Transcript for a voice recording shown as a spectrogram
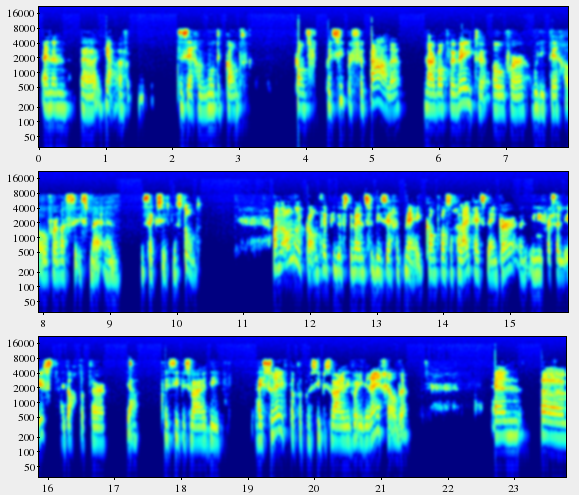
En een, uh, ja, te zeggen, we moeten Kant vertalen naar wat we weten over hoe die tegenover racisme en seksisme stond. Aan de andere kant heb je dus de mensen die zeggen: nee, Kant was een gelijkheidsdenker, een universalist. Hij dacht dat er ja, principes waren die. Hij schreef dat er principes waren die voor iedereen gelden. En uh,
